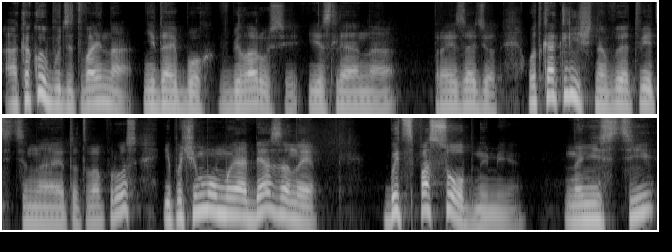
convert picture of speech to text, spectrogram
а какой будет война, не дай бог, в Беларуси, если она произойдет? Вот как лично вы ответите на этот вопрос? И почему мы обязаны быть способными нанести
